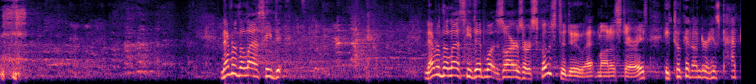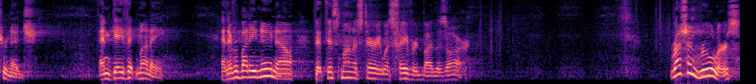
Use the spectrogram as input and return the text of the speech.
Nevertheless, he did. Nevertheless, he did what czars are supposed to do at monasteries. He took it under his patronage and gave it money. And everybody knew now that this monastery was favored by the czar. Russian rulers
